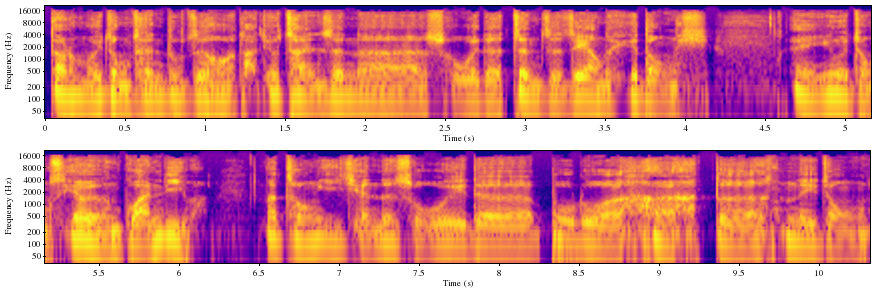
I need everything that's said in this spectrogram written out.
到了某一种程度之后，它就产生了所谓的政治这样的一个东西。哎，因为总是要有人管理嘛。那从以前的所谓的部落哈的那种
